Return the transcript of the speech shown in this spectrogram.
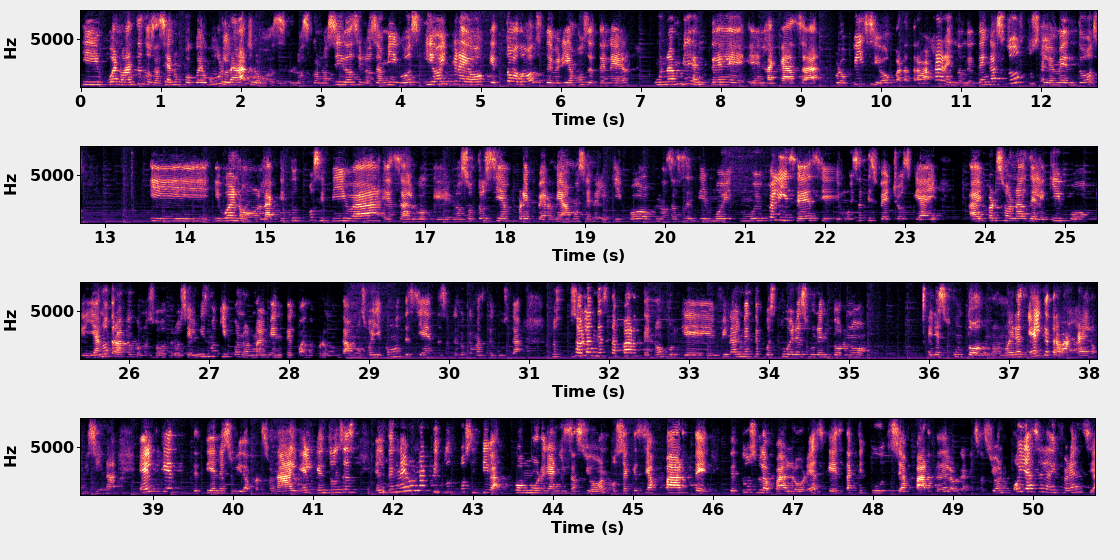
Y bueno, antes nos hacían un poco de burla los, los conocidos y los amigos y hoy creo que todos deberíamos de tener un ambiente en la casa propicio para trabajar, en donde tengas todos tus elementos y, bueno, la actitud positiva es algo que nosotros siempre permeamos en el equipo, nos hace sentir muy, muy felices y muy satisfechos que hay, hay personas del equipo que ya no trabajan con nosotros y el mismo equipo normalmente cuando preguntamos, oye, ¿cómo te sientes? ¿Qué es lo que más te gusta? Nos, nos hablan de esta parte, ¿no? Porque finalmente pues tú eres un entorno eres un todo, ¿no? No eres el que trabaja en la oficina, el que tiene su vida personal, el que entonces, el tener una actitud positiva como organización, o sea, que sea parte de tus valores, que esta actitud sea parte de la organización, hoy hace la diferencia.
